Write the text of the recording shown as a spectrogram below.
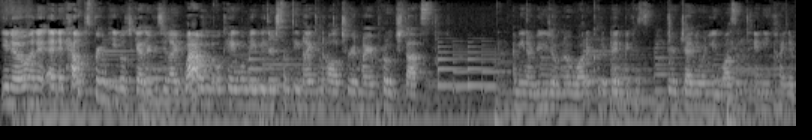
you know, and it, and it helps bring people together because you're like, wow, okay, well, maybe there's something I can alter in my approach that's. I mean, I really don't know what it could have been because there genuinely wasn't any kind of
